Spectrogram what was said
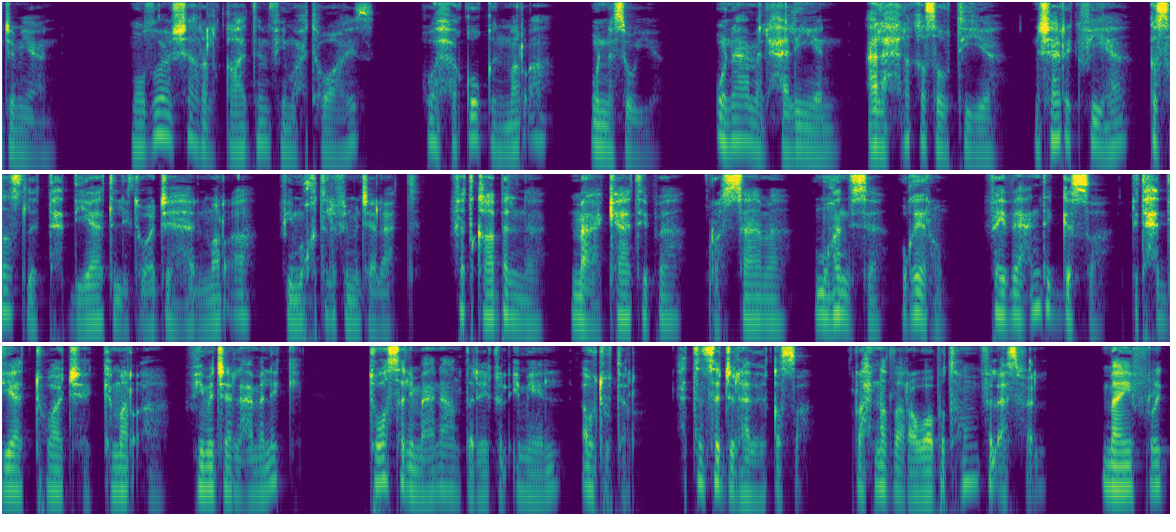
جميعا. موضوع الشهر القادم في محتوايز هو حقوق المرأة والنسوية. ونعمل حاليا على حلقة صوتية نشارك فيها قصص للتحديات اللي تواجهها المرأة في مختلف المجالات. فتقابلنا مع كاتبة ورسامة ومهندسة وغيرهم. فإذا عندك قصة لتحديات تواجهك كمرأة في مجال عملك تواصلي معنا عن طريق الإيميل أو تويتر. حتى نسجل هذه القصة. راح نضع روابطهم في الأسفل. ما يفرق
